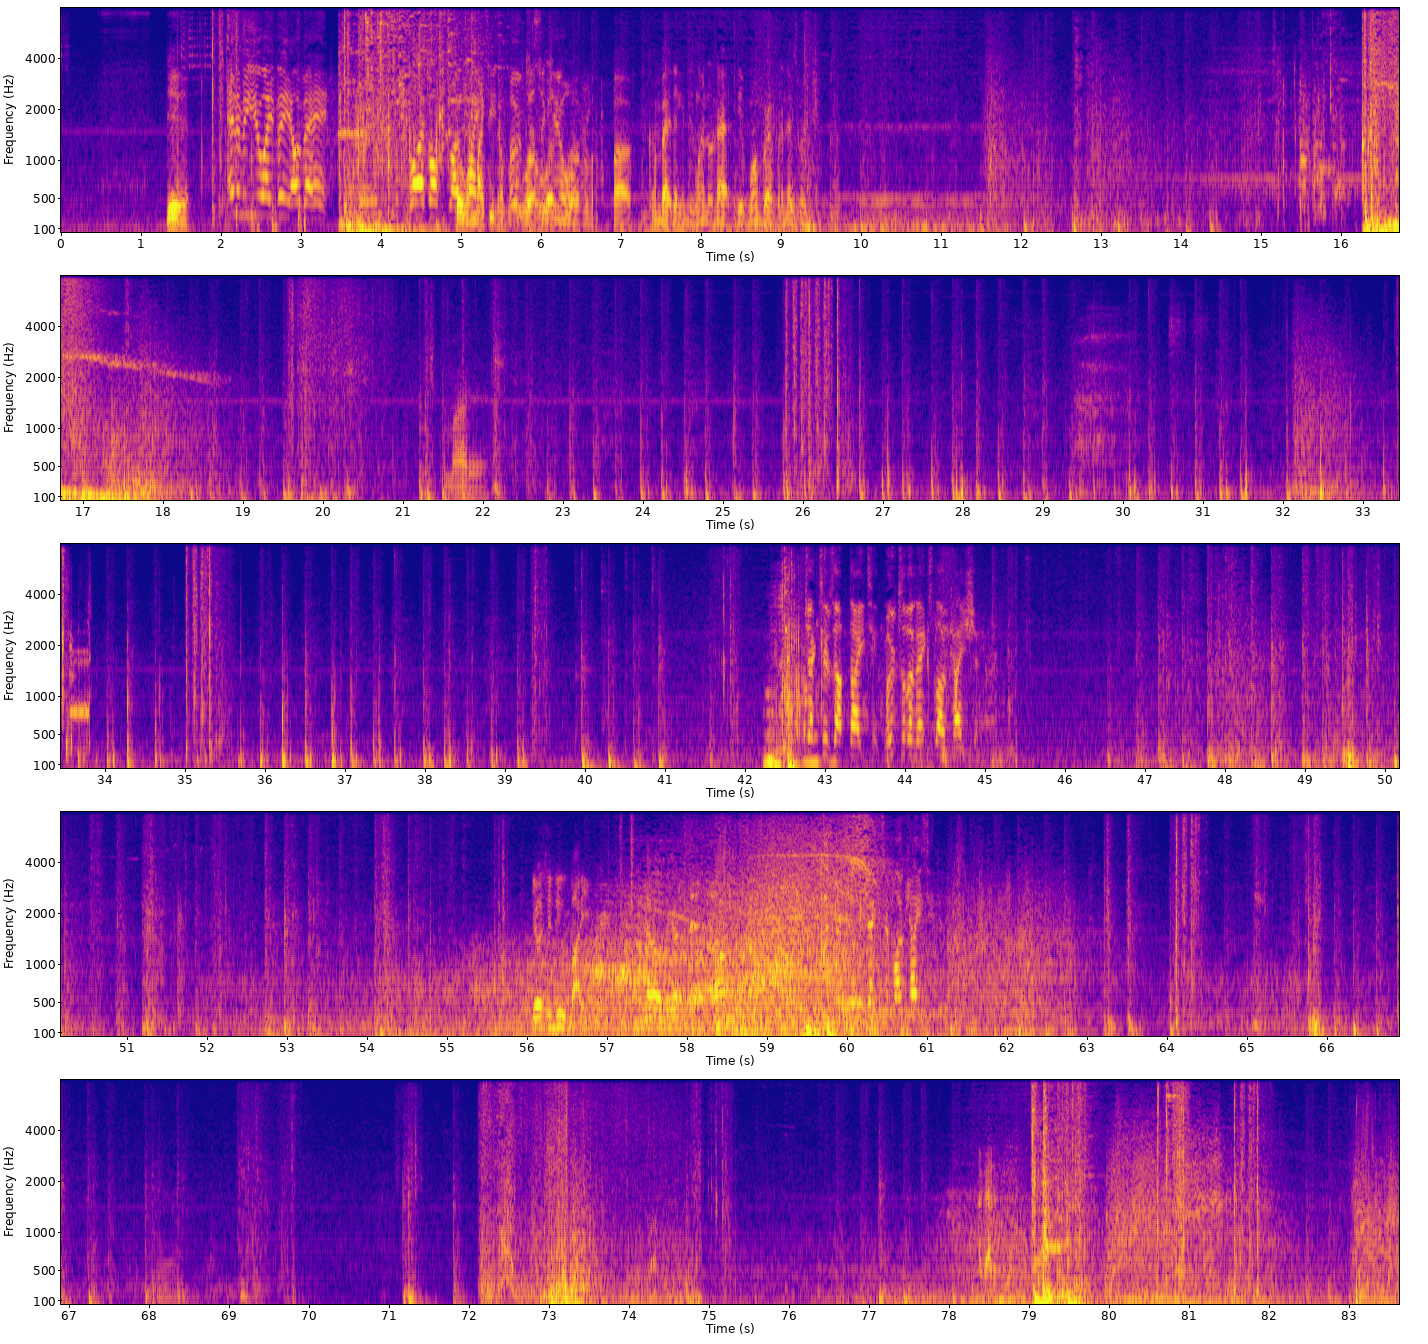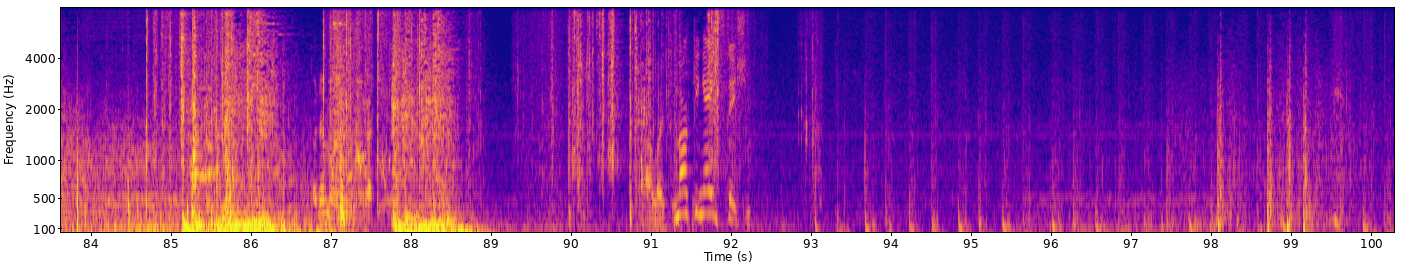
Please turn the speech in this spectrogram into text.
Yeah. Enemy UAV overhead. So when Mikey comes, come, well, whoever you secure. ever uh, come back, they can just land on that and get more breath for the next one. I'm out of here. Objectives updated. Move to the next location. Yo, what you do, bite? I know, they got that Objective located. Station.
